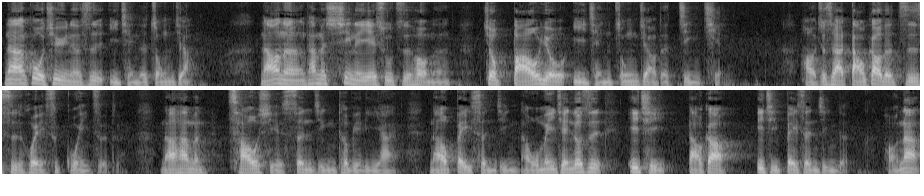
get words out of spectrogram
那过去呢是以前的宗教，然后呢，他们信了耶稣之后呢，就保有以前宗教的敬虔。好，就是他祷告的姿势会是跪着的，然后他们抄写圣经特别厉害，然后背圣经啊。我们以前都是一起祷告、一起背圣经的。好，那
